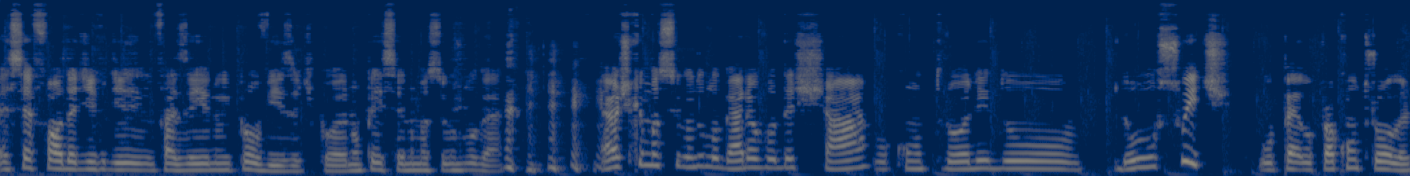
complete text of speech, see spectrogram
Esse é foda de, de fazer no improviso, tipo, eu não pensei no meu segundo lugar. eu acho que no meu segundo lugar eu vou deixar o controle do, do Switch. O, o Pro Controller.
